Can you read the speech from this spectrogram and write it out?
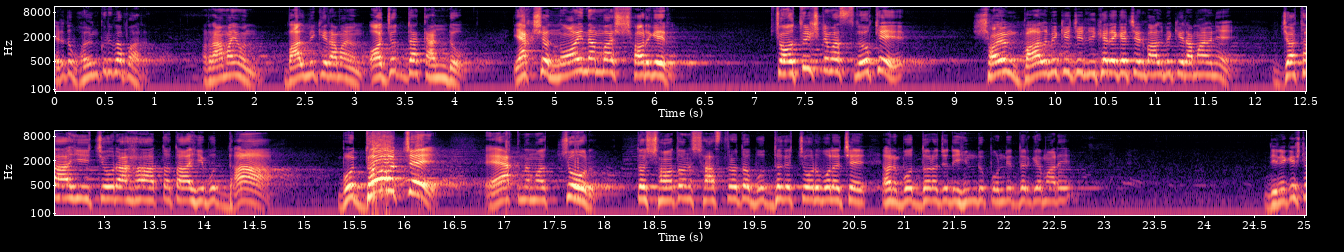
এটা তো ভয়ঙ্কর ব্যাপার। রামায়ণ, বাল্মীকি রামায়ণ, অযোধ্যা কাণ্ড, একশো নয় নম্বর স্বর্গের চৌত্রিশ নম্বর শ্লোকে স্বয়ং বাল্মীকি যে লিখে রেখেছেন বাল্মীকি রামায়ণে, যথাহি চোরাহা তথাহি বুদ্ধা। বুদ্ধ হচ্ছে এক নম্বর চোর। তো সনাতন শাস্ত্র তো বুদ্ধকে চোর বলেছে। এখন বৌদ্ধরা যদি হিন্দু পণ্ডিতদেরকে মারে, দীনকৃষ্ণ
